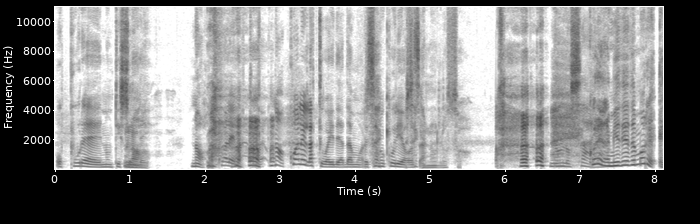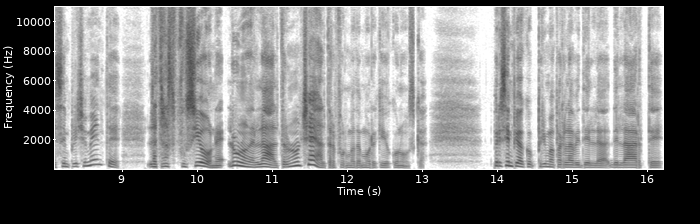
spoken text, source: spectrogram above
oppure non ti sollevi? No. No, qual è la tua, no, qual è la tua idea d'amore? Sono Sai curiosa. sai non lo so. Non lo sai. Qual è la mia idea d'amore? È semplicemente la trasfusione l'uno nell'altro, non c'è altra forma d'amore che io conosca. Per esempio, ecco, prima parlavi del- dell'arte,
